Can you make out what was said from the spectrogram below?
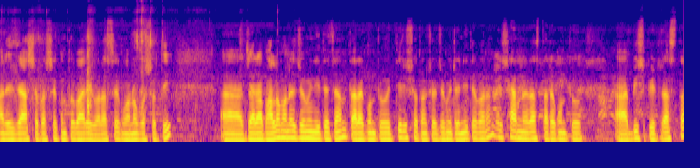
আর এই যে আশেপাশে কিন্তু বাড়িঘর আছে, ঘনবসতি। যারা ভালো মানের জমি নিতে চান, তারা কিন্তু ওই তিরিশ শতাংশ জমিটা নিতে পারেন। এই সামনের রাস্তাটা কিন্তু বিশ ফিট রাস্তা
